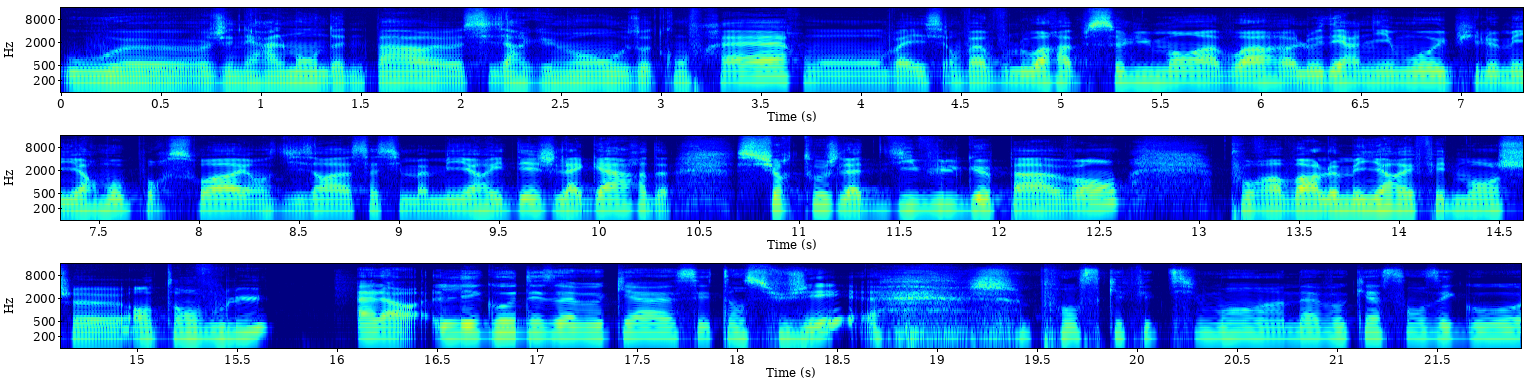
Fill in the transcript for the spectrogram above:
où euh, généralement on ne donne pas euh, ses arguments aux autres confrères, on va, vouloir absolument avoir le dernier mot et puis le meilleur mot pour soi, et en se disant ah, ça c'est ma meilleure idée, je la garde, surtout je la divulgue pas avant, pour avoir le meilleur effet de manche en temps voulu. Alors, l'ego des avocats, c'est un sujet. Je pense qu'effectivement, un avocat sans ego,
